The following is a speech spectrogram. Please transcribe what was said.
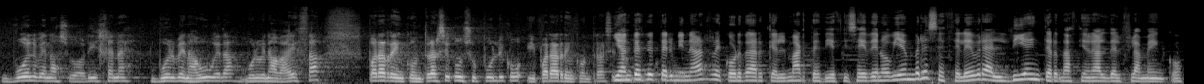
vuelven a sus orígenes, vuelven a Úbeda, vuelven a Baeza, para reencontrarse con su público y para reencontrarse. Y antes de terminar, recordar que el martes 16 de noviembre se celebra el Día Internacional del Flamenco,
